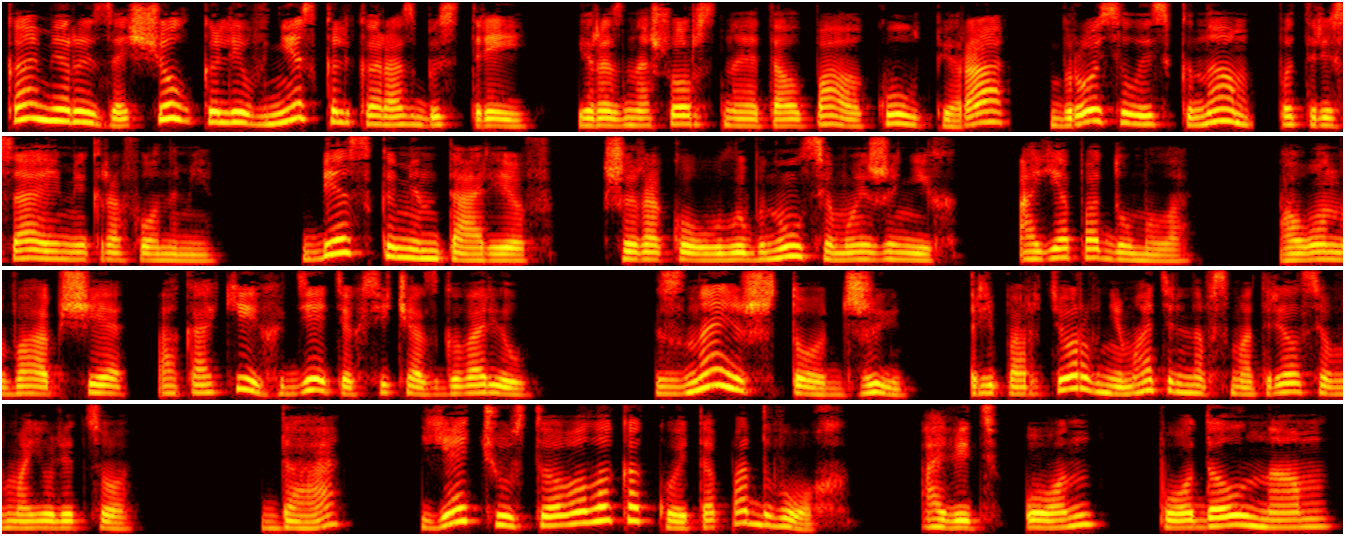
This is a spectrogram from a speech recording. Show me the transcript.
Камеры защелкали в несколько раз быстрее, и разношерстная толпа акул-пера бросилась к нам, потрясая микрофонами. Без комментариев, широко улыбнулся мой жених, а я подумала, а он вообще о каких детях сейчас говорил? Знаешь что, Джи? Репортер внимательно всмотрелся в мое лицо. Да, я чувствовала какой-то подвох. А ведь он подал нам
